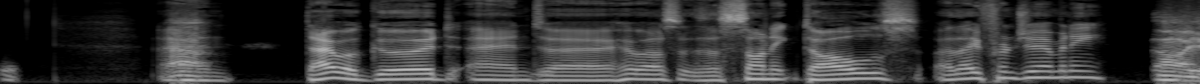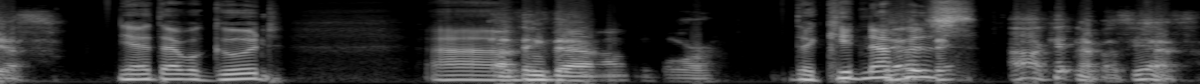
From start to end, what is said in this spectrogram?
Ah. and they were good. And uh, who else? The Sonic Dolls. Are they from Germany? Oh yes, Yeah, they were good. I Uh, think they're out more. the Kidnappers. Ah, kidnappers. Yes.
